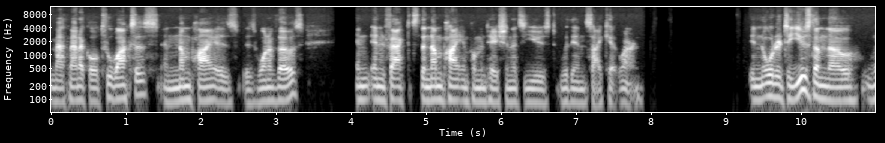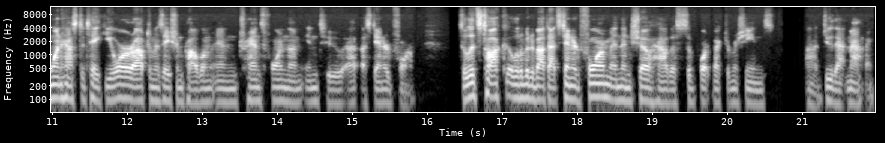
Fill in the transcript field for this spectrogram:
mathematical toolboxes and NumPy is, is one of those. And, and in fact, it's the NumPy implementation that's used within scikit-learn. In order to use them though, one has to take your optimization problem and transform them into a, a standard form. So let's talk a little bit about that standard form and then show how the support vector machines uh, do that mapping.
